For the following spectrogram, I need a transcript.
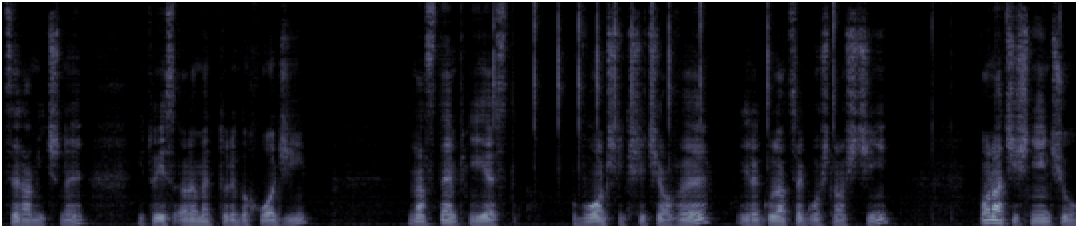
ceramiczny i tu jest element, który go chłodzi. Następnie jest włącznik sieciowy i regulacja głośności. Po naciśnięciu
